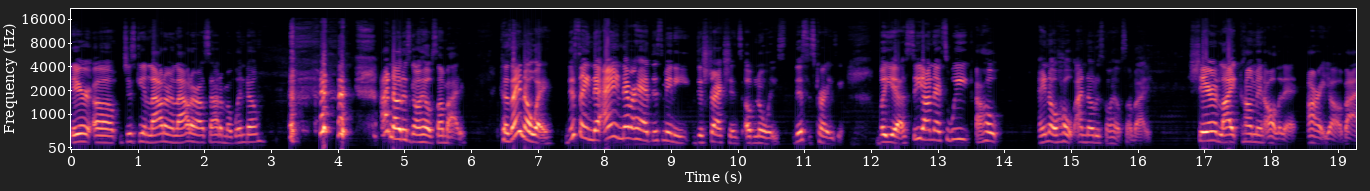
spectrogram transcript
they're uh, just getting louder and louder outside of my window. I know this gonna help somebody, cause ain't no way. This ain't. That I ain't never had this many distractions of noise. This is crazy. But yeah, see y'all next week. I hope. Ain't no hope. I know this gonna help somebody. Share, like, comment, all of that. All right, y'all. Bye.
